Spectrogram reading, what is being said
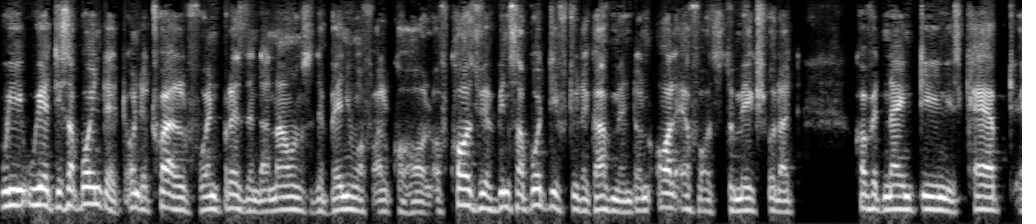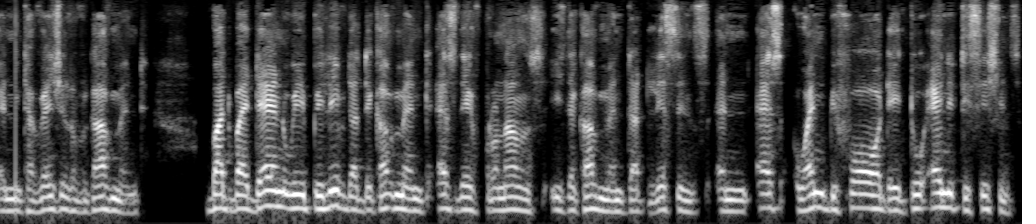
We, we are disappointed on the 12th when President announced the banning of alcohol. Of course, we have been supportive to the government on all efforts to make sure that COVID-19 is kept and interventions of the government. But by then, we believe that the government, as they've pronounced, is the government that listens. And as when before they do any decisions,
